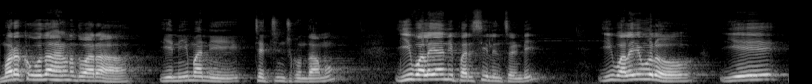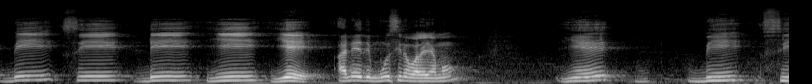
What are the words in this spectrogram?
మరొక ఉదాహరణ ద్వారా ఈ నియమాన్ని చర్చించుకుందాము. ఈ వలయాన్ని పరిశీలించండి. ఈ వలయంలో ఏ బిసిడిఈఏ e, అనేది మూసిన వలయము. ఏ బిసిడిఈఏ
